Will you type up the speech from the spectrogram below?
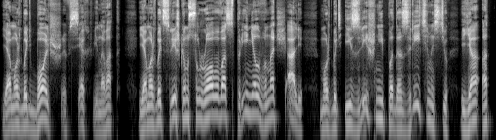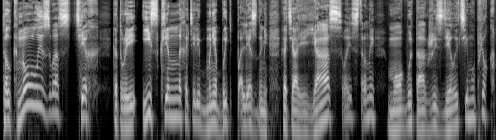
Я, может быть, больше всех виноват. Я, может быть, слишком сурово воспринял вначале, может быть, излишней подозрительностью я оттолкнул из вас тех, которые искренне хотели мне быть полезными, хотя и я, с своей стороны, мог бы также сделать им упрек.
